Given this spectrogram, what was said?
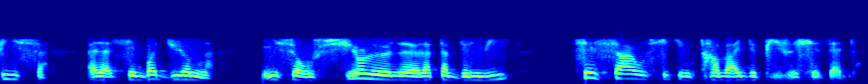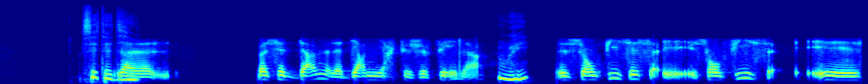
fils. Elle a ses boîtes d'urnes. Ils sont sur le, la table de nuit. C'est ça aussi qui me travaille depuis que je vais chez elle. C'est-à-dire bah, Cette dame, la dernière que je fais là, oui. son fils et, son fils et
